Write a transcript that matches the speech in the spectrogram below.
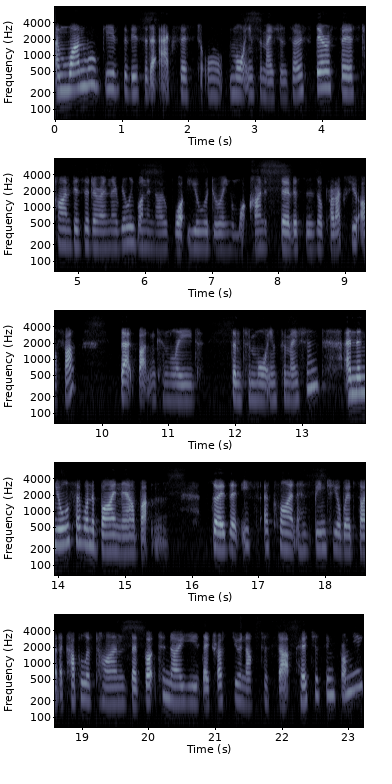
and one will give the visitor access to all, more information. So if they're a first time visitor and they really want to know what you are doing and what kind of services or products you offer, that button can lead them to more information. And then you also want a buy now button so that if a client has been to your website a couple of times, they've got to know you, they trust you enough to start purchasing from you,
